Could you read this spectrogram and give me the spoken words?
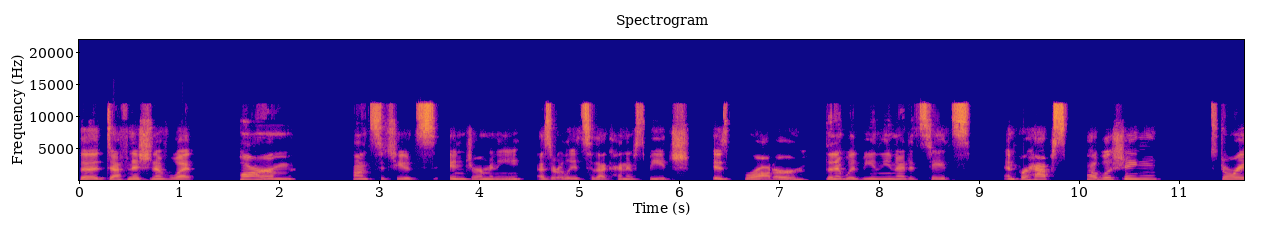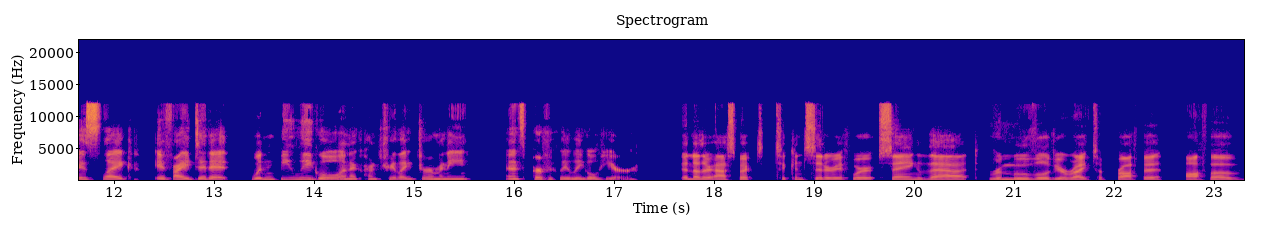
The definition of what harm constitutes in germany as it relates to that kind of speech is broader than it would be in the united states. And perhaps publishing stories like if i did it wouldn't be legal in a country like Germany, and it's perfectly legal here. Another aspect to consider if we're saying that removal of your right to profit off of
